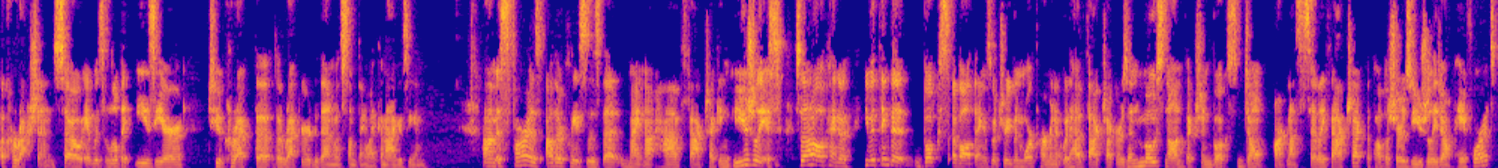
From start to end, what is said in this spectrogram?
a correction. So it was a little bit easier to correct the, the record than with something like a magazine. Um, as far as other places that might not have fact checking, usually so that all kind of you would think that books of all things, which are even more permanent, would have fact checkers, and most nonfiction books don't aren't necessarily fact checked. The publishers usually don't pay for it.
